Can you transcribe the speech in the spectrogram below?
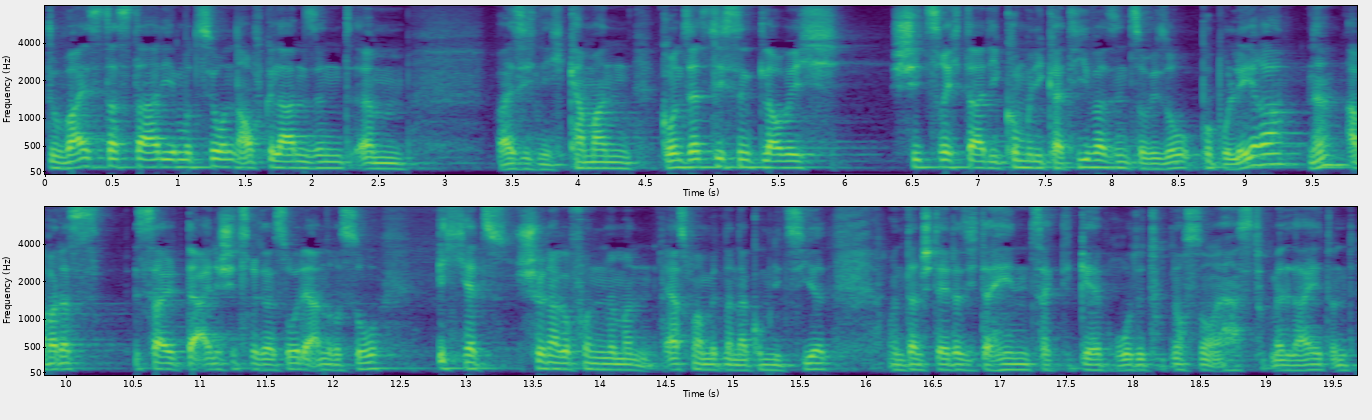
Du weißt, dass da die Emotionen aufgeladen sind. Ähm, weiß ich nicht. Kann man. Grundsätzlich sind, glaube ich, Schiedsrichter, die kommunikativer sind, sowieso populärer. Ne? Aber das ist halt, der eine Schiedsrichter ist so, der andere ist so. Ich hätte es schöner gefunden, wenn man erstmal miteinander kommuniziert und dann stellt er sich dahin, zeigt die gelb-rote, tut noch so, ja, es tut mir leid. Und,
